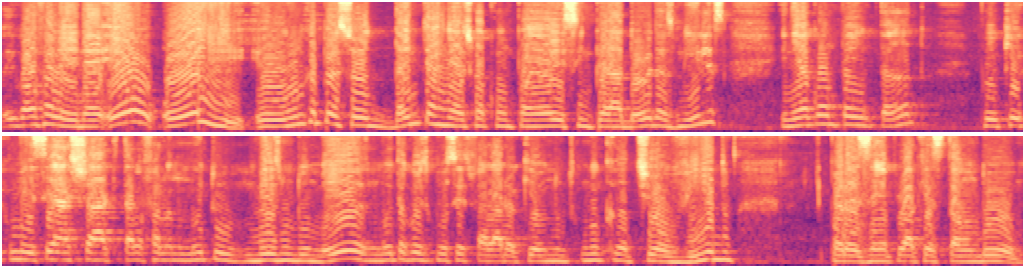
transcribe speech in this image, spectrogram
igual eu falei, né? Eu, hoje, eu a única pessoa da internet que acompanha esse imperador das milhas e nem acompanho tanto, porque comecei a achar que estava falando muito mesmo do mesmo, muita coisa que vocês falaram aqui eu nu- nunca tinha ouvido. Por exemplo, a questão do,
